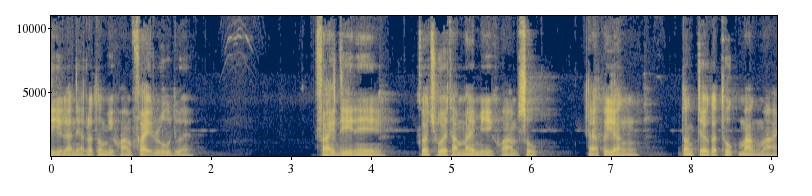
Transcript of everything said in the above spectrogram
ดีแล้วเนี่ยเราต้องมีความใฝ่รู้ด้วยใฝ่ดีนี่ก็ช่วยทำให้มีความสุข แต่ก็ยังต้องเจอกับทุกข์มากมาย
